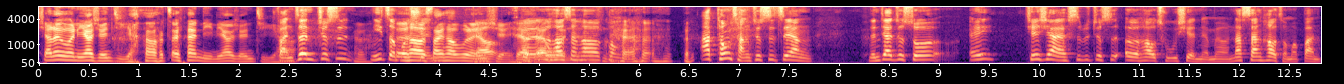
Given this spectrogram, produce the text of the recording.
小认为你要选几号？郑汉你你要选几号？反正就是 你怎么二号、选，三号不能选对，二号、三号要空的 啊。通常就是这样，人家就说，哎，接下来是不是就是二号出现？有没有？那三号怎么办？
